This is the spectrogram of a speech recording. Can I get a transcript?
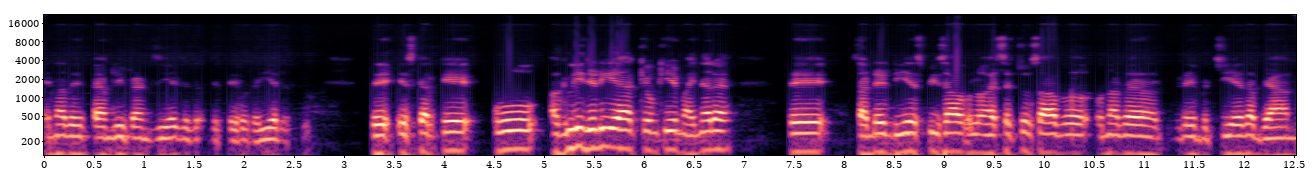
ਇਹਨਾਂ ਦੇ ਫੈਮਿਲੀ ਫਰੈਂਡਸ ਹੀ ਹੈ ਜਿੱਥੇ ਹੋ ਰਹੀ ਹੈ ਲੜਕੀ। ਤੇ ਇਸ ਕਰਕੇ ਉਹ ਅਗਲੀ ਜਿਹੜੀ ਹੈ, ਕਿਉਂਕਿ ਇਹ ਮਾਈਨਰ ਹੈ, ਤੇ ਸਾਡੇ ਡੀਐਸਪੀ ਸਾਹਿਬ ਵੱਲੋਂ ਐਸਐਚਓ ਸਾਹਿਬ, ਉਹਨਾਂ ਦਾ ਜਿਹੜੇ ਬੱਚੀ ਹੈ, ਇਹਦਾ ਬਿਆਨ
